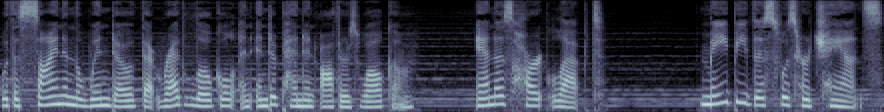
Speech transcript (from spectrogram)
with a sign in the window that read local and independent authors welcome. Anna's heart leapt. Maybe this was her chance.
